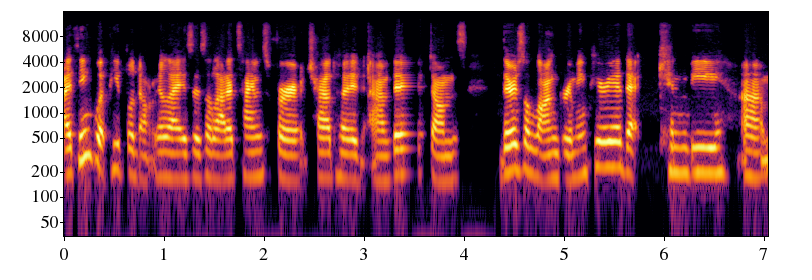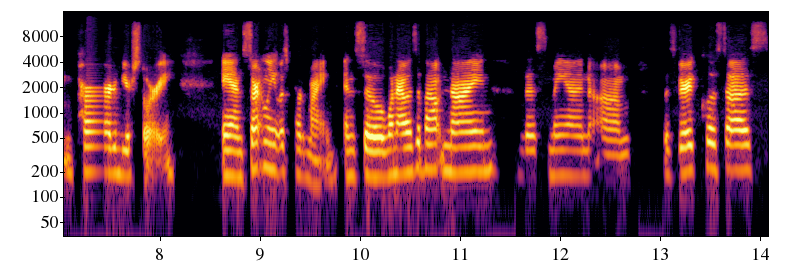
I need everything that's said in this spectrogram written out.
I think what people don't realize is a lot of times for childhood um, victims, there's a long grooming period that can be um, part of your story. And certainly it was part of mine. And so when I was about nine, this man um, was very close to us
